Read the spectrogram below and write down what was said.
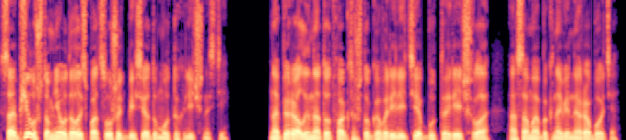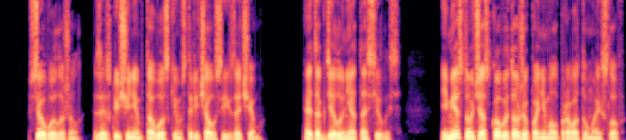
Сообщил, что мне удалось подслушать беседу мутных личностей. Напирал и на тот факт, что говорили те, будто речь шла о самой обыкновенной работе. Все выложил, за исключением того, с кем встречался и зачем. Это к делу не относилось. И местный участковый тоже понимал правоту моих слов,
